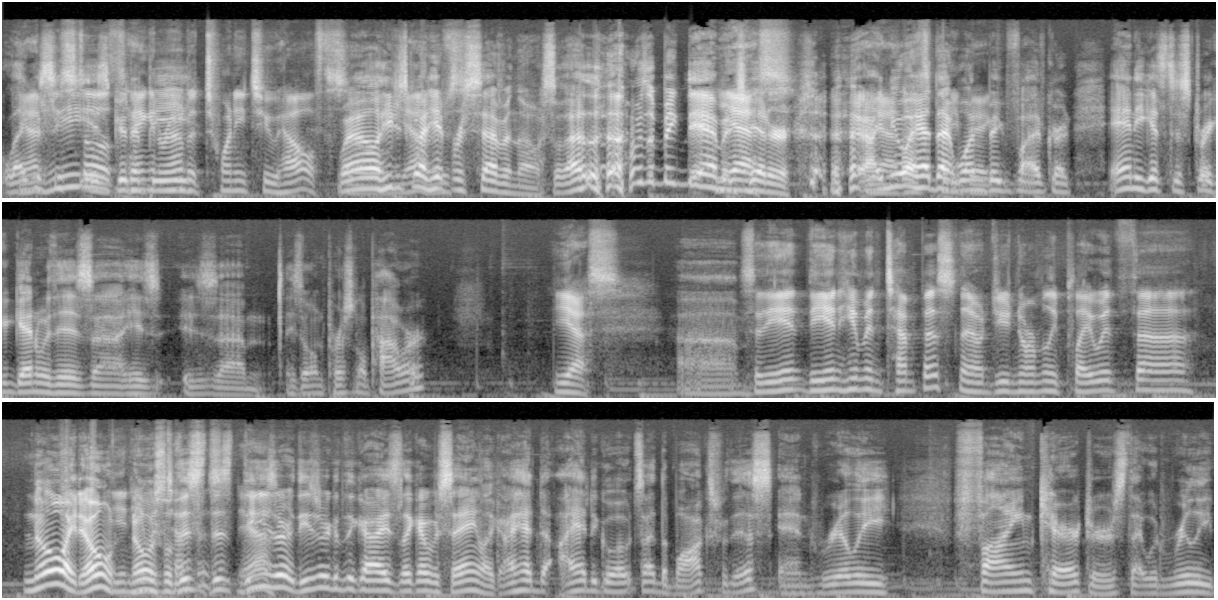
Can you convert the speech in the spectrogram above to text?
Legacy still is going to be. around at 22 health. so, well, he just yeah, got hit for seven though, so that, that was a big damage Yes. hitter. I knew I had that one big. big five card, and he gets to strike again with his uh, his his um, his own personal power. Yes. Um, So the the Inhuman Tempest. Now, do you normally play with? Uh, No, I don't. No, so this this Tempest? these are these are the guys like I was saying. Like I had to I had to go outside the box for this and really find characters that would really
